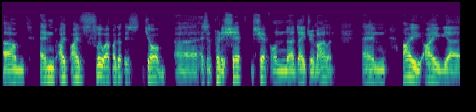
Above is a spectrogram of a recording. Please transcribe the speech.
Um, and I, I, flew up. I got this job uh, as an apprentice chef chef on uh, Daydream Island and I I uh,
